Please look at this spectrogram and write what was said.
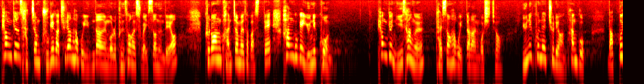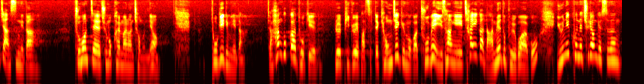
평균 4.9개가 출현하고 있다는 것을 분석할 수가 있었는데요. 그런 관점에서 봤을 때 한국의 유니콘 평균 이상을 달성하고 있다는 것이죠. 유니콘의 출현 한국 나쁘지 않습니다. 두 번째 주목할 만한 점은요. 독일입니다. 자, 한국과 독일을 비교해 봤을 때 경제 규모가 두 배 이상이 차이가 남에도 불구하고 유니콘의 출현 개수는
